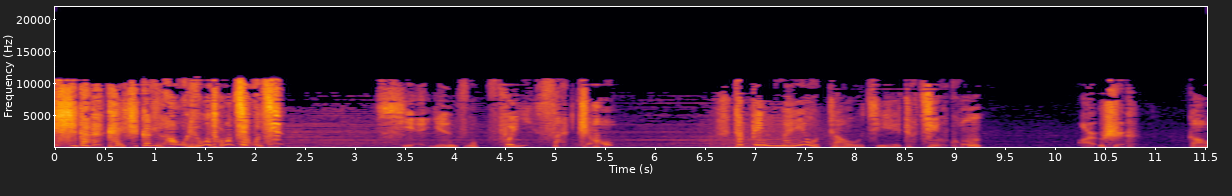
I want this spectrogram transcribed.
识的开始跟老刘头较劲。血音符飞散之后，他并没有着急着进攻，而是高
